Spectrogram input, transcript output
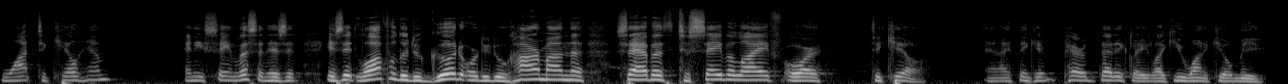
want to kill him. And he's saying, listen, is it, is it lawful to do good or to do harm on the Sabbath, to save a life or to kill? And I think it, parenthetically, like you want to kill me.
